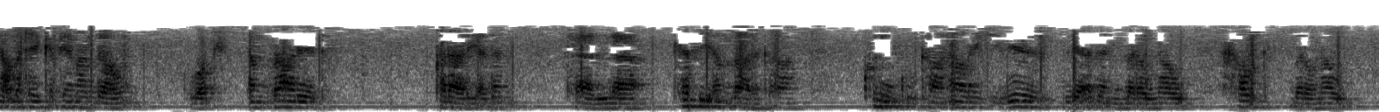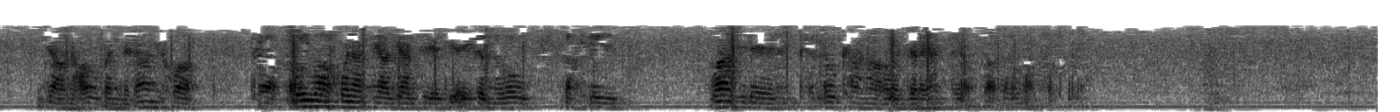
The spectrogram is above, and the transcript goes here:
نیعمەتەی کە پێمان داون وەک ئەمبارێک قەراری ئەدەن کە لە کەسی ئەمبارەکە کونک و کاناڵێکی لێ لێ ئەدەن بەرەو ناو خەڵک بەرەو ناو جامعە و بەندەکانی خوا کە ئەوەی وا خۆیان نیازیان پێوێتی ئەیگەرنەوە و بەخشەی وازی لێنن کە لەو کاناڵەوە جەرەیان پێ ئەستا بەرەو ناو خەڵک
